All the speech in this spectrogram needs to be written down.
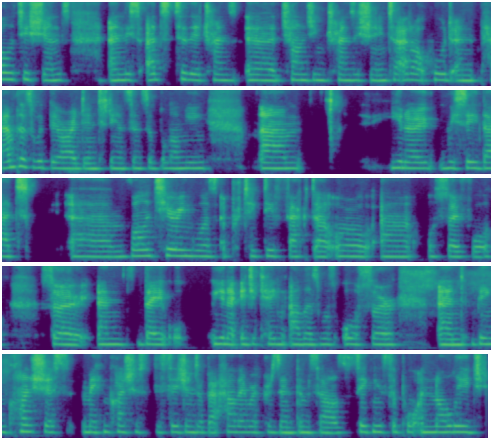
politicians, and this adds to their trans, uh, challenging transition into adulthood and pampers with their identity and sense of belonging. Um, you know, we see that um, volunteering was a protective factor or, uh, or so forth. So, and they you know, educating others was also, and being conscious, making conscious decisions about how they represent themselves, seeking support and knowledge,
